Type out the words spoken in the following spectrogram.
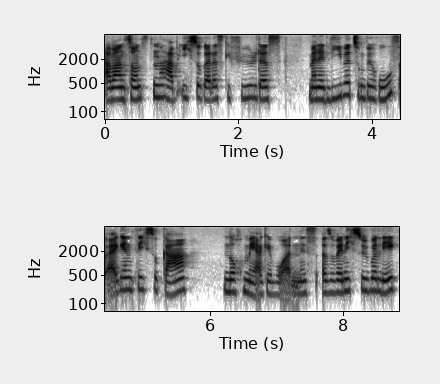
Aber ansonsten habe ich sogar das Gefühl, dass meine Liebe zum Beruf eigentlich sogar noch mehr geworden ist. Also wenn ich so überlege,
